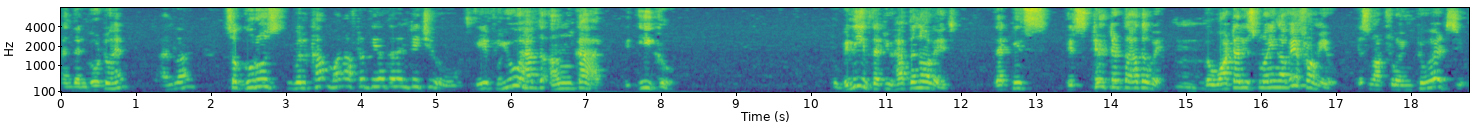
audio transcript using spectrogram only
and then go to him and learn. So gurus will come one after the other and teach you. If you have the ankar, the ego, to believe that you have the knowledge, that means it's tilted the other way. Mm. The water is flowing away from you. It's not flowing towards you.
